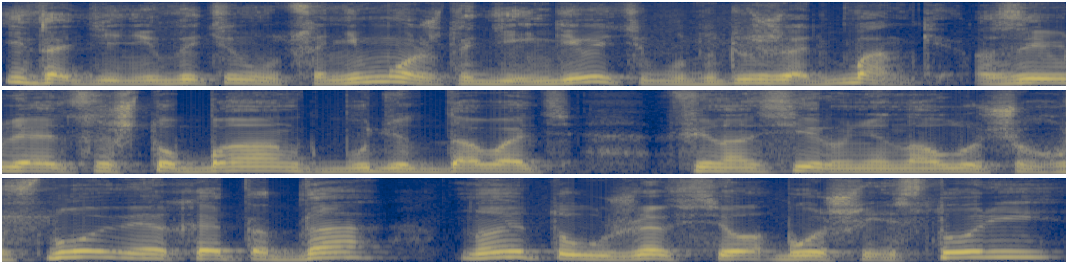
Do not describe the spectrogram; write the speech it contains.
и до денег дотянуться не может. И деньги эти будут лежать в банке. Заявляется, что банк будет давать финансирование на лучших условиях. Это да, но это уже все больше истории.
